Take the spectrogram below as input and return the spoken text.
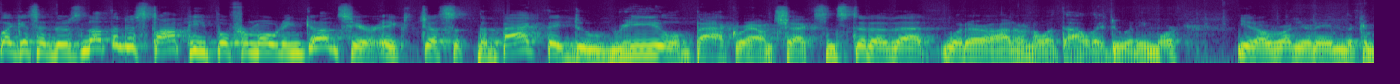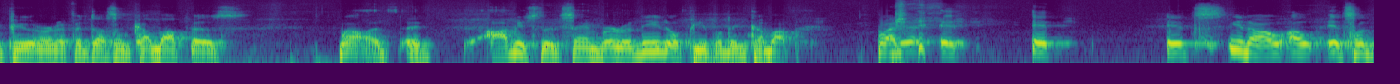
like I said, there's nothing to stop people from owning guns here. It's just the back they do real background checks instead of that whatever I don't know what the hell they do anymore. you know, run your name in the computer, and if it doesn't come up as well, it, it obviously the San Bernardino people didn't come up, but it it, it it's you know a, it's a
